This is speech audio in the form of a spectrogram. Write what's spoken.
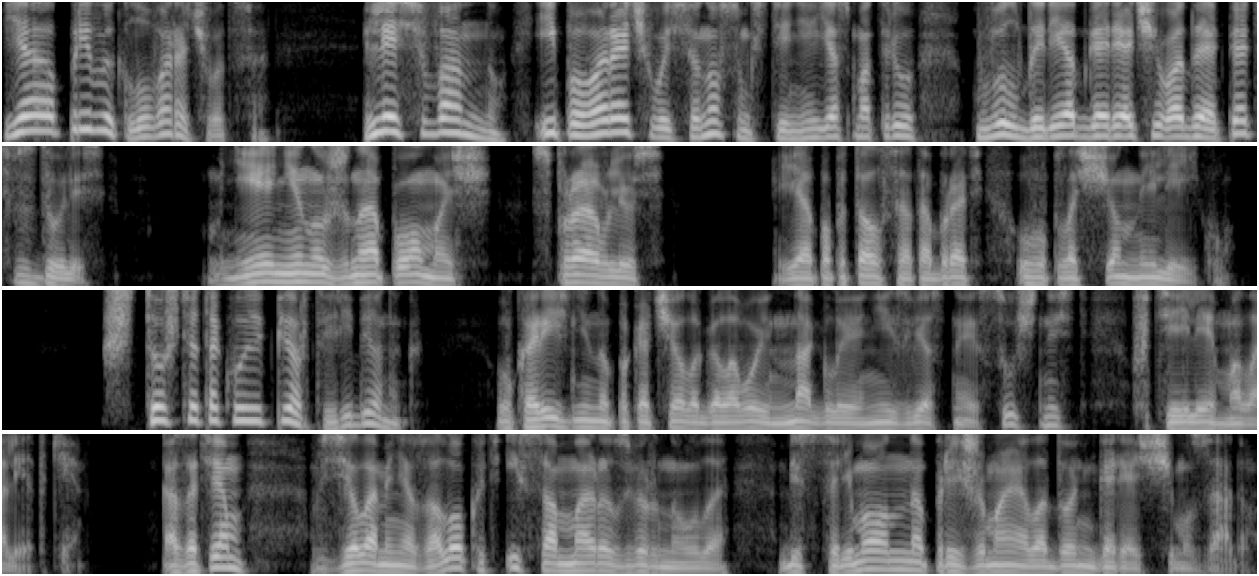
Я привыкла уворачиваться. Лезь в ванну и поворачивайся носом к стене. Я смотрю, волдыри от горячей воды опять вздулись. Мне не нужна помощь. Справлюсь. Я попытался отобрать у воплощенной лейку. Что ж ты такой упертый, ребенок? Укоризненно покачала головой наглая неизвестная сущность в теле малолетки. А затем взяла меня за локоть и сама развернула, бесцеремонно прижимая ладонь к горящему заду.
